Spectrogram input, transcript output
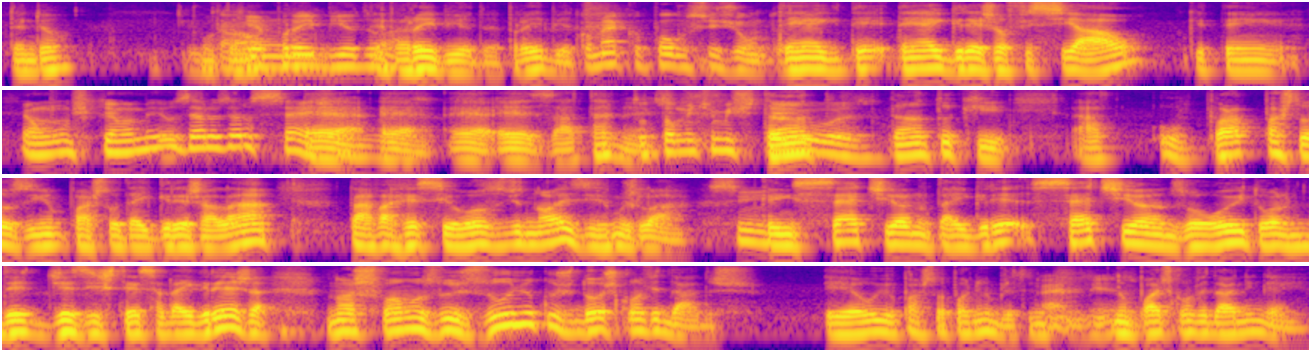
Entendeu? Então, Que é proibido. É proibido, é proibido. como é que o povo se junta? Tem a, tem, tem a igreja oficial, que tem. É um esquema meio 007. É, né? é, é, é exatamente. Totalmente Tanto, misterioso. tanto que a- o próprio pastorzinho, pastor da igreja lá, estava receoso de nós irmos lá. Sim. Porque em sete anos da igreja, sete anos ou oito anos de, de existência da igreja, nós fomos os únicos dois convidados. Eu e o pastor Paulinho Brito. É não pode convidar ninguém.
